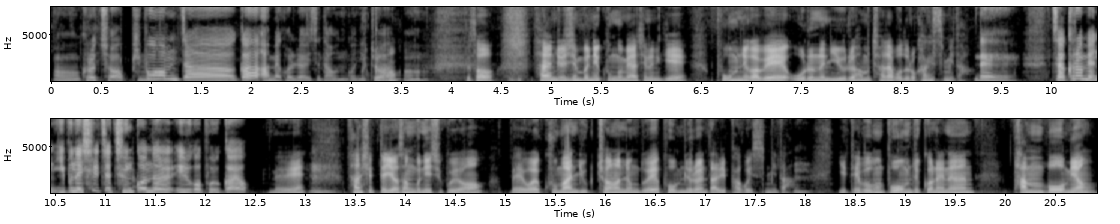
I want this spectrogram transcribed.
어, 그렇죠. 피보험자가 암에 걸려 이제 나오는 거니까. 그죠. 어. 그래서 사연 주신 분이 궁금해하시는 게 보험료가 왜 오르는 이유를 한번 찾아보도록 하겠습니다. 네. 자, 그러면 이분의 실제 증권을 읽어 볼까요? 네, 음. 30대 여성분이시고요. 매월 9만 6천 원 정도의 보험료를 납입하고 있습니다. 음. 이 대부분 보험 증권에는 담보명,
